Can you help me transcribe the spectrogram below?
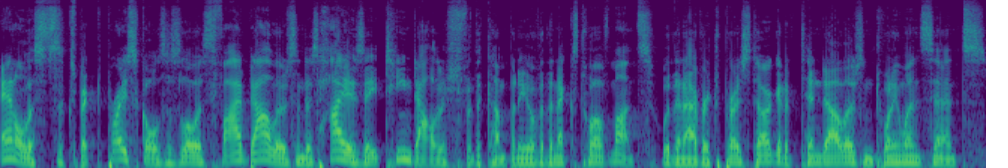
Analysts expect price goals as low as $5 and as high as $18 for the company over the next 12 months, with an average price target of $10.21.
